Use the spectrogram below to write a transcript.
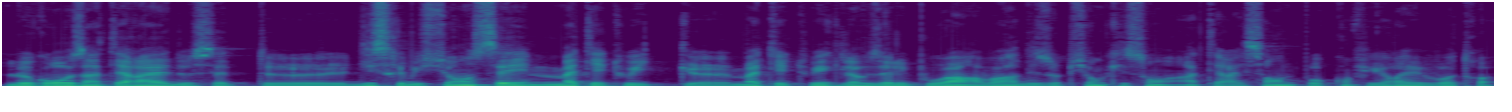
Le gros intérêt de cette euh, distribution, c'est Matetweak. Euh, Matetweak, là vous allez pouvoir avoir des options qui sont intéressantes pour configurer votre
